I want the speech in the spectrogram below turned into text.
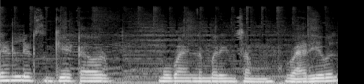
Then let's get our mobile number in some variable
